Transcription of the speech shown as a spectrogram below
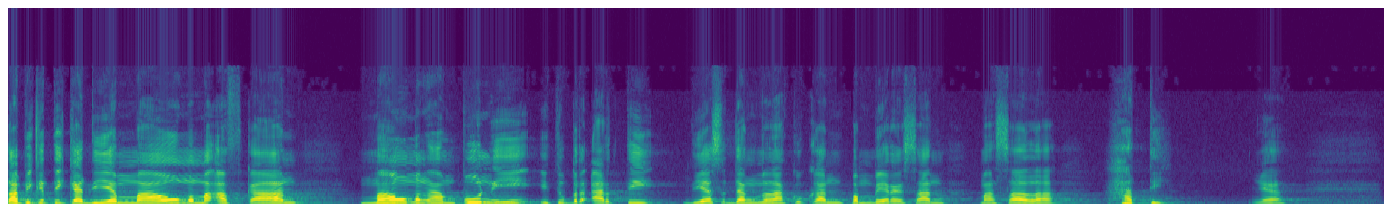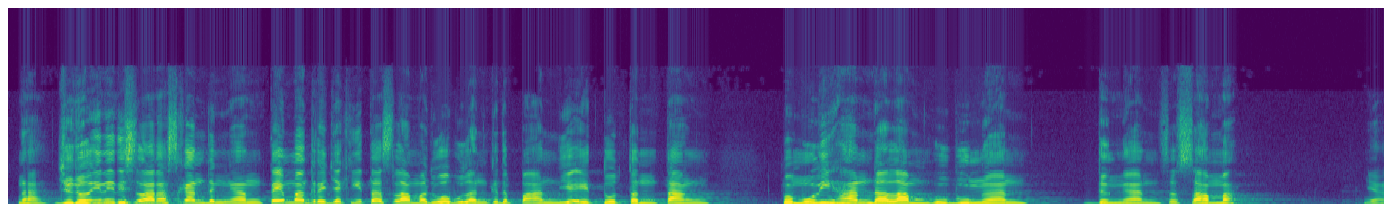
Tapi ketika dia mau memaafkan, mau mengampuni itu berarti dia sedang melakukan pemberesan masalah hati. Ya. Nah, judul ini diselaraskan dengan tema gereja kita selama dua bulan ke depan, yaitu tentang pemulihan dalam hubungan dengan sesama. Ya.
